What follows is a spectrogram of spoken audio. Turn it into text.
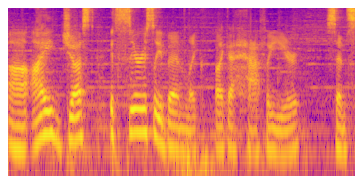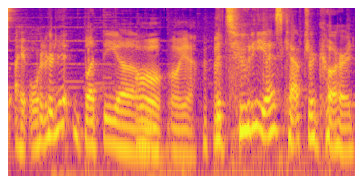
uh, I just it's seriously been like like a half a year since I ordered it, but the um, oh, oh yeah. the 2DS capture card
